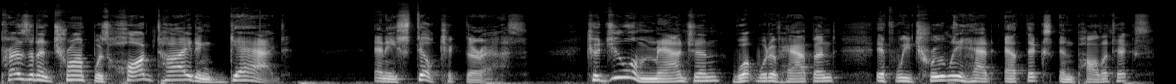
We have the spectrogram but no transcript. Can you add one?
President Trump was hogtied and gagged, and he still kicked their ass. Could you imagine what would have happened if we truly had ethics in politics?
